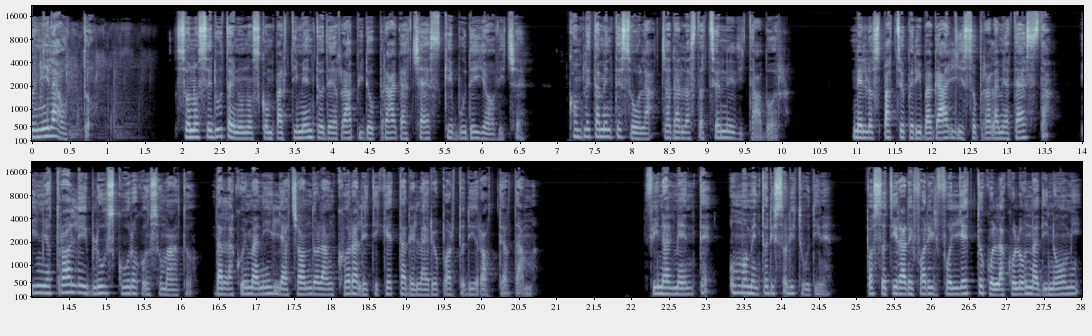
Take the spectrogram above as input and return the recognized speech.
2008. Sono seduta in uno scompartimento del rapido Praga Cesche Budejovice, completamente sola già dalla stazione di Tabor. Nello spazio per i bagagli sopra la mia testa, il mio trolley blu scuro consumato, dalla cui maniglia ciondola ancora l'etichetta dell'aeroporto di Rotterdam. Finalmente un momento di solitudine. Posso tirare fuori il foglietto con la colonna di nomi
